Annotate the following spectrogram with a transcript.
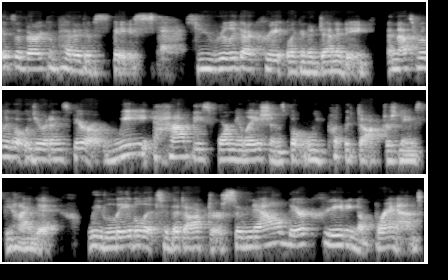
it's a very competitive space. So you really got to create like an identity. And that's really what we do at Inspira. We have these formulations, but we put the doctor's names behind it. We label it to the doctor. So now they're creating a brand.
